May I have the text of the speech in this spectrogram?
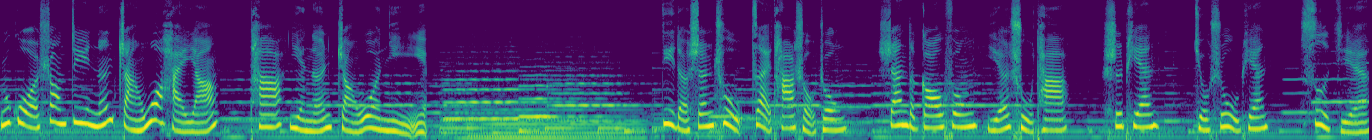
如果上帝能掌握海洋，他也能掌握你。地的深处在他手中，山的高峰也属他。诗篇九十五篇四节。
